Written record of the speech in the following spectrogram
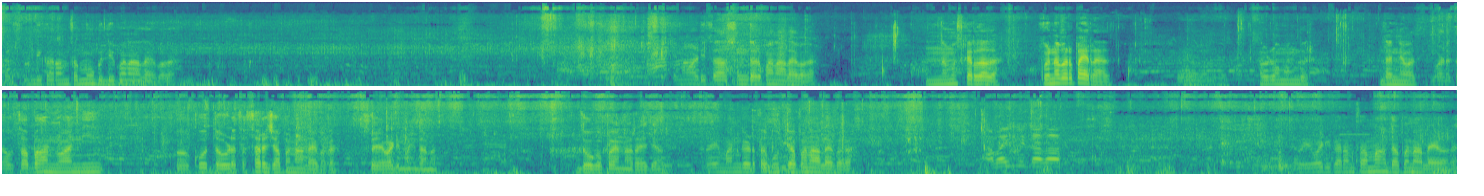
सरसुंडीकरांचा मोगली पण आलाय बघा. सेकंडवाडीचा सुंदर पण आलाय बघा. नमस्कार दादा. कोणाबर पाहिरा आज? हो रोमन बर. धन्यवाद. वडगावचा भानू आणि कोतवड्याचा सर्जा पण आलाय बघा सोयावाडी मैदानात. दोघं पाहणार आहे त्या रहिमानगडचा भुत्या पण आलाय बघा. सोयवाडीकरांचा महादा पण आलाय बघा.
